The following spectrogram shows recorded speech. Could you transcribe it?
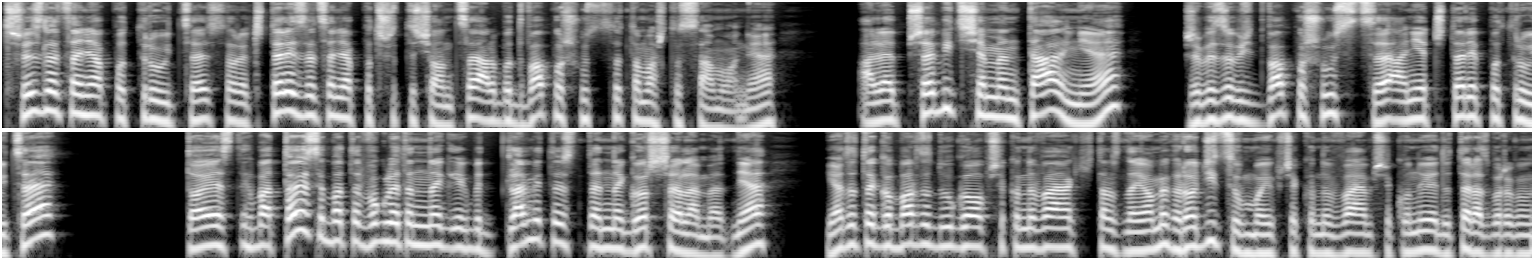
trzy zlecenia po trójce, sorry, cztery zlecenia po trzy tysiące albo dwa po szóstce, to masz to samo, nie? Ale przebić się mentalnie, żeby zrobić dwa po szóstce, a nie cztery po trójce, to jest chyba, to jest chyba to w ogóle ten, jakby dla mnie to jest ten najgorszy element, nie? Ja do tego bardzo długo przekonywałem jakichś tam znajomych, rodziców moich przekonywałem, przekonuję do teraz, bo robią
